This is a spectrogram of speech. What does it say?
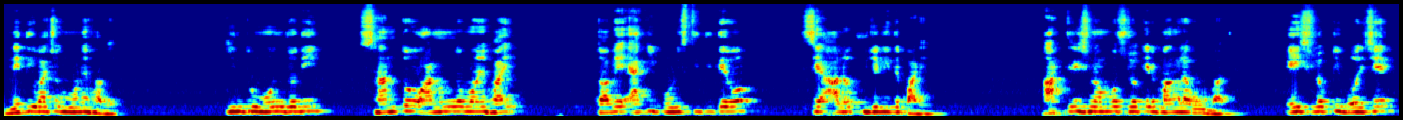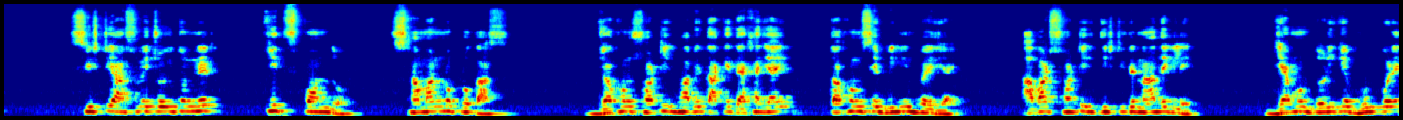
নেতিবাচক মনে হবে। কিন্তু মন যদি শান্ত ও আনন্দময় হয়, তবে একই পরিস্থিতিতেও সে আলো খুঁজে নিতে পারে। আটত্রিশ নম্বর শ্লোকের বাংলা অনুবাদ। এই শ্লোকটি বলছে, সৃষ্টি আসলে চৈতন্যের চিৎ স্পন্দ সামান্য প্রকাশ। যখন সঠিকভাবে তাকে দেখা যায়, তখন সে বিলীন হয়ে যায়। আবার সঠিক দৃষ্টিতে না দেখলে, যেমন দড়িকে ভুল করে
